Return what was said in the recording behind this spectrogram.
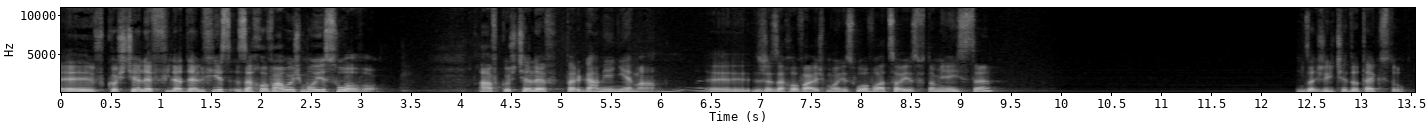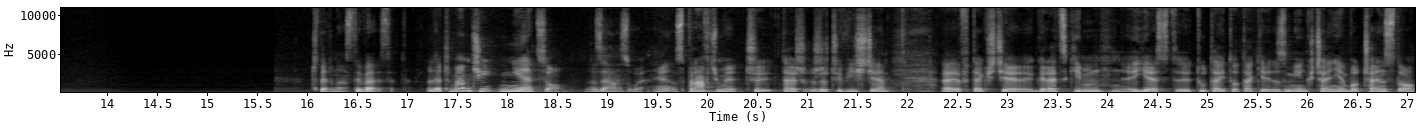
y, w kościele w Filadelfii jest zachowałeś moje słowo, a w kościele w Pergamie nie ma, y, że zachowałeś moje słowo, a co jest w to miejsce? Zajrzyjcie do tekstu. Czternasty werset. Lecz mam ci nieco za złe. Nie? Sprawdźmy, czy też rzeczywiście e, w tekście greckim jest tutaj to takie zmiękczenie, bo często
